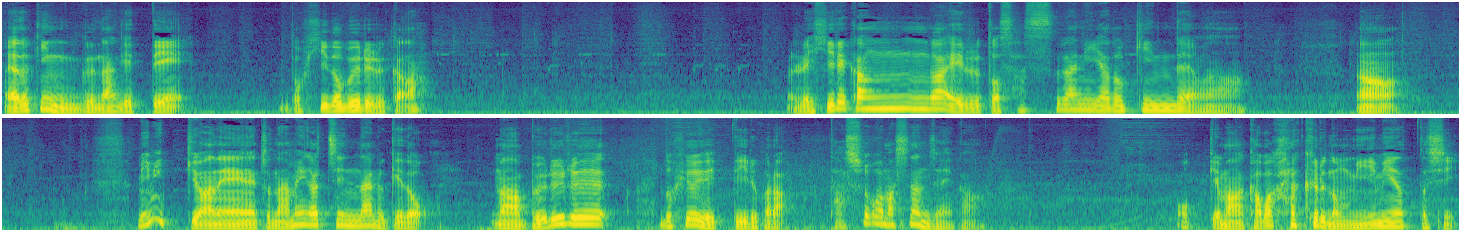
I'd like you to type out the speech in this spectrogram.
ヤドキング投げて、ドヒドブルルかなレヒレ考えるとさすがにヤドキンだよな。うん。ミミッキュはね、ちょっと舐めがちになるけど、まあ、ブルル、ドヒョイ言っているから、多少はマシなんじゃないかな。オッケー、まあ、カバから来るのも見え見えだったし。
